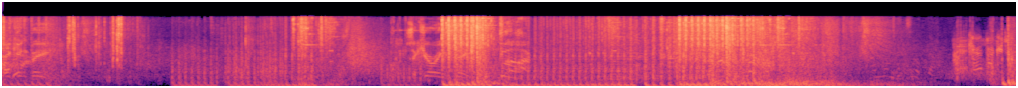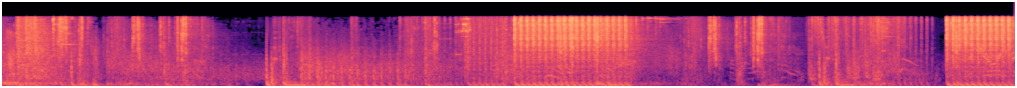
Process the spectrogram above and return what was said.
Taking B. Securing C. Care package on its way. Securing B.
